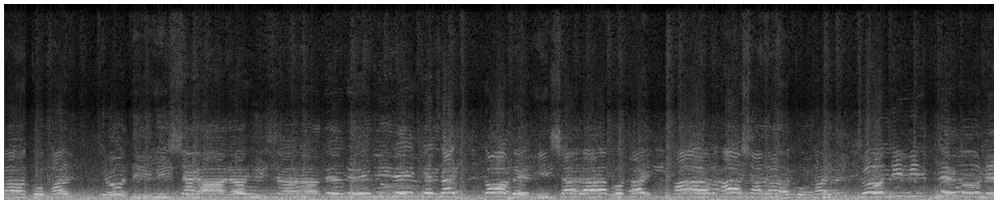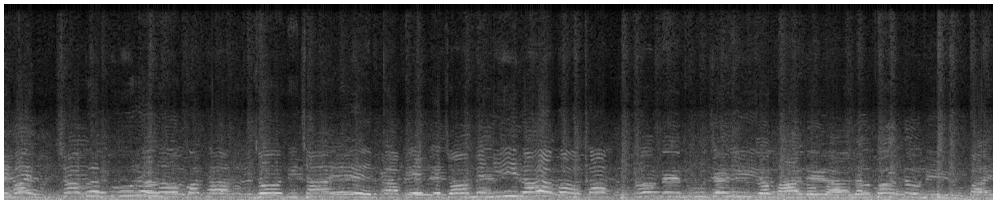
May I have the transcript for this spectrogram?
বা কোথায়? যদি ইশারা ইশারাতে প্রেমী রেখে তবে ইশারা কোথায়? আর আশারা কোথায়? যদি মিথ্যে মনে হয়, সব পুরনো কথা। যদি চায়ের কাপেতে জমে নীরবতা, তবে বুঝে নিও ভালো ভালো কত নিরুপায়।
